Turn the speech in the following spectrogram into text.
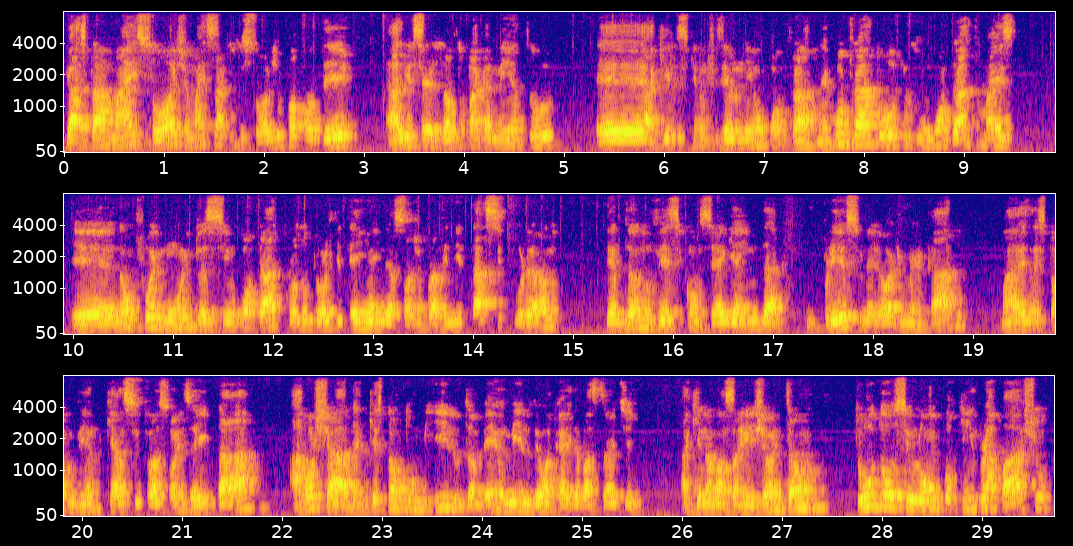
gastar mais soja, mais sacos de soja para poder alicerçar os pagamentos é, aqueles que não fizeram nenhum contrato. Né? Contrato, houve um contrato, mas é, não foi muito assim o contrato. O produtor que tem ainda soja para vender está segurando, tentando ver se consegue ainda um preço melhor de mercado, mas nós estamos vendo que as situações aí tá arrochada. Em questão do milho também, o milho deu uma caída bastante aqui na nossa região, então tudo oscilou um pouquinho para baixo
